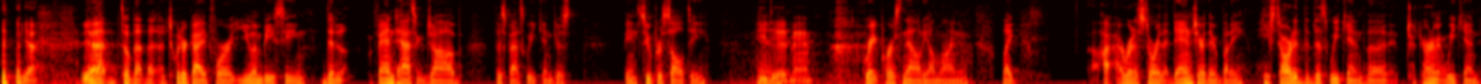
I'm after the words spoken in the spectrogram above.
yeah, And Yeah. that, so that, that a Twitter guy for UMBC did a fantastic job this past weekend, just being super salty. He did, man. Great personality online, and like I, I read a story that Dan shared with everybody. He started this weekend, the t- tournament weekend,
